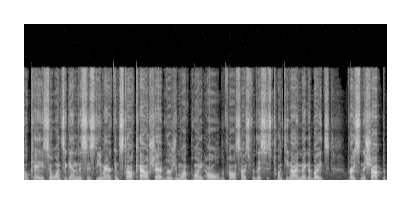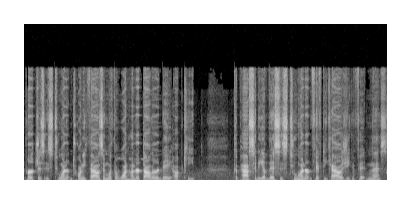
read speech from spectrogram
Okay, so once again, this is the American style cow shed version 1.0. The file size for this is 29 megabytes. Price in the shop to purchase is 220000 with a $100 a day upkeep. Capacity of this is 250 cows you can fit in this.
